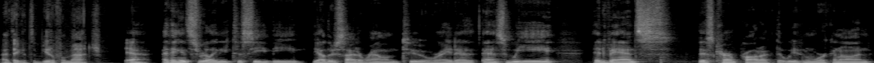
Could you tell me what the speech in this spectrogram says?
I think it's a beautiful match. Yeah, I think it's really neat to see the the other side around too, right? As, we advance this current product that we've been working on,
